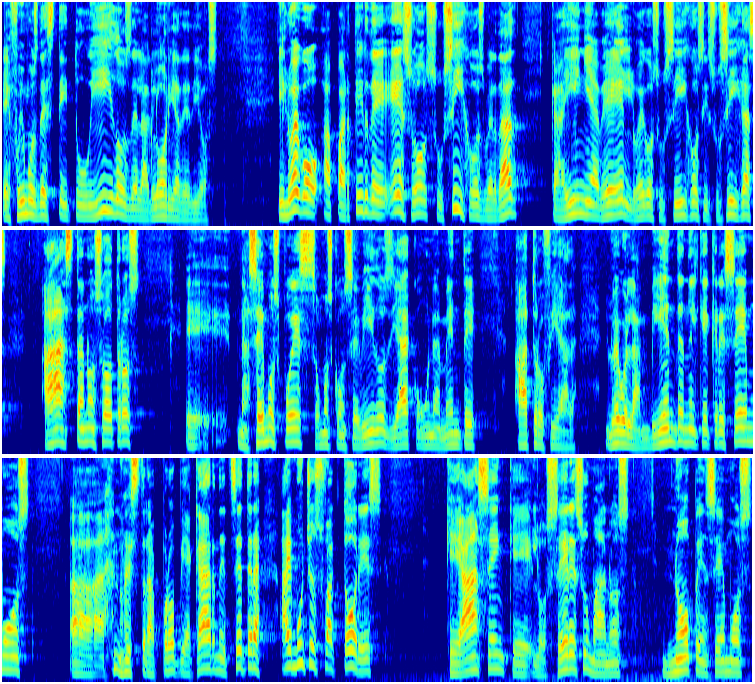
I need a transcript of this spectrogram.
eh, fuimos destituidos de la gloria de Dios. Y luego a partir de eso, sus hijos, ¿verdad? Caín y Abel, luego sus hijos y sus hijas, hasta nosotros, eh, nacemos pues, somos concebidos ya con una mente atrofiada. Luego el ambiente en el que crecemos, nuestra propia carne, etcétera. Hay muchos factores que hacen que los seres humanos no pensemos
